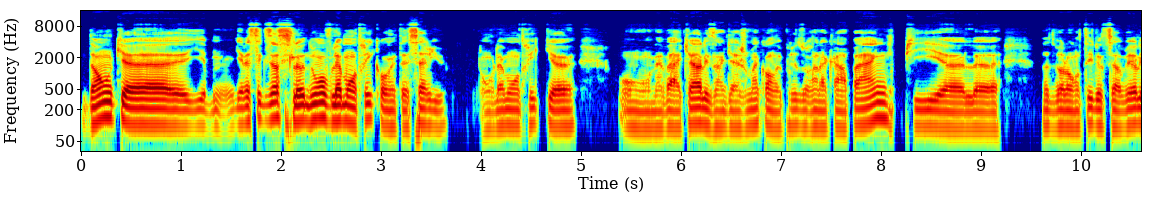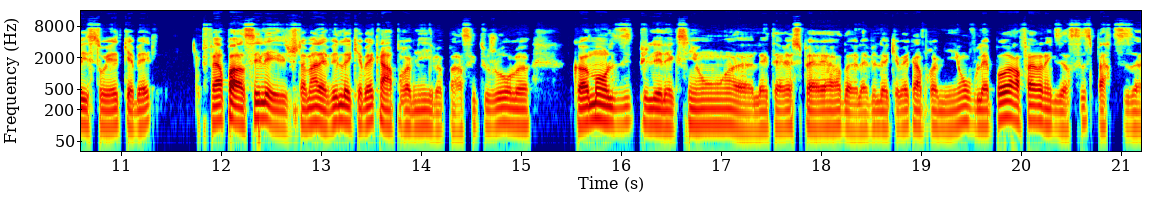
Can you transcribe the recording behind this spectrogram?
Donc, euh, il y avait cet exercice-là. Nous, on voulait montrer qu'on était sérieux. On voulait montrer qu'on avait à cœur les engagements qu'on a pris durant la campagne, puis euh, notre volonté de servir les citoyens de Québec. faire passer justement la ville de Québec en premier, passer toujours, comme on le dit depuis l'élection, euh, l'intérêt supérieur de la ville de Québec en premier. On ne voulait pas en faire un exercice partisan.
